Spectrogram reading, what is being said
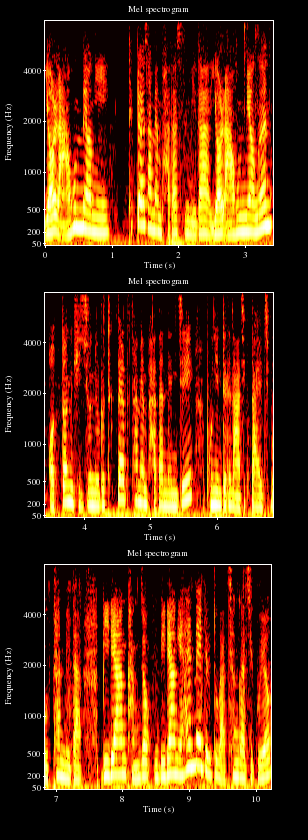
19명이 특별 사면 받았습니다. 19명은 어떤 기준으로 특별 사면 받았는지 본인들은 아직도 알지 못합니다. 밀양 강정 밀양의 할매들도 마찬가지고요.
